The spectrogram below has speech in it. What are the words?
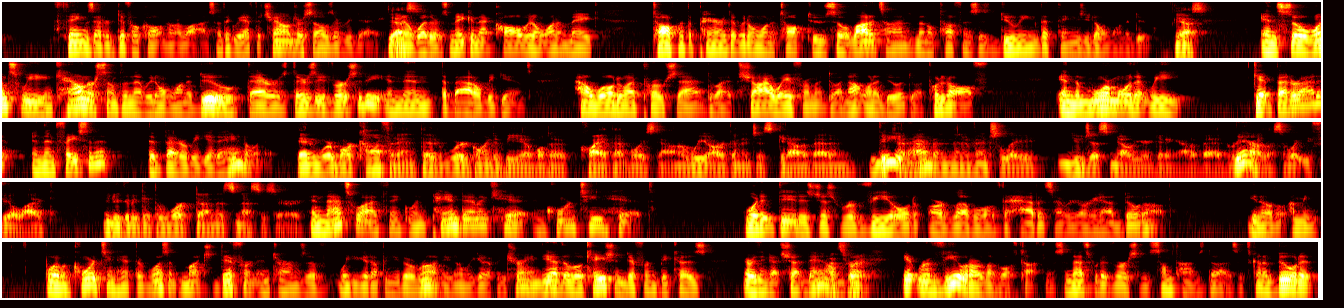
things that are difficult in our lives. I think we have to challenge ourselves every day. You know, Yes. whether it's making that call we don't want to make, talking with a parent that we don't want to talk to. So a lot of times, mental toughness is doing the things you don't want to do. Yes. And so once we encounter something that we don't want to do, there's there's the adversity, and then the battle begins. How well do I approach that? Do I shy away from it? Do I not want to do it? Do I put it off? And the more and more that we get better at it, and then facing it, the better we get at handling it. And we're more confident that we're going to be able to quiet that voice down, or we are going to just get out of bed and make Indeed, that man. happen. And then eventually, you just know you're getting out of bed, Yeah. regardless of what you feel like, and you're going to get the work done that's necessary. And that's why I think when pandemic hit and quarantine hit, what it did is just revealed our level of the habits that we already had built up. You know, I mean, boy, when quarantine hit, there wasn't much different in terms of when you get up and you go run. You know, we get up and train. Yeah, the location different because everything got shut down. That's but right. it revealed our level of toughness, and that's what adversity sometimes does. It's going to build it.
